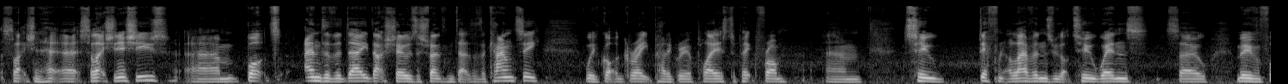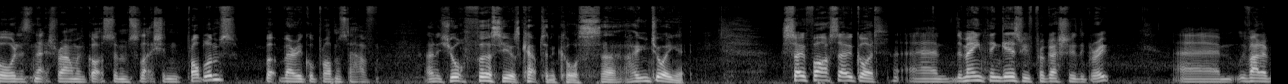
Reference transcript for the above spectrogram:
selection uh, selection issues. Um, but end of the day, that shows the strength and depth of the county. We've got a great pedigree of players to pick from. Um, two different 11s. We've got two wins. So moving forward into the next round, we've got some selection problems, but very good problems to have. And it's your first year as captain, of course. Uh, how are you enjoying it? So far, so good. Um, the main thing is we've progressed through the group. Um, we've had a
